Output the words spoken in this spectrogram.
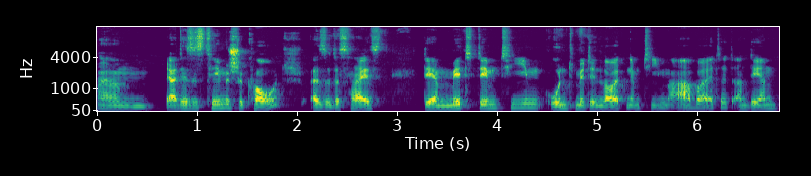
ähm, ja, der systemische Coach. Also das heißt, der mit dem Team und mit den Leuten im Team arbeitet, an deren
